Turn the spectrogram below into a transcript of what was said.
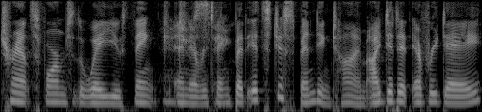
transforms the way you think and everything. But it's just spending time. I did it every day.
